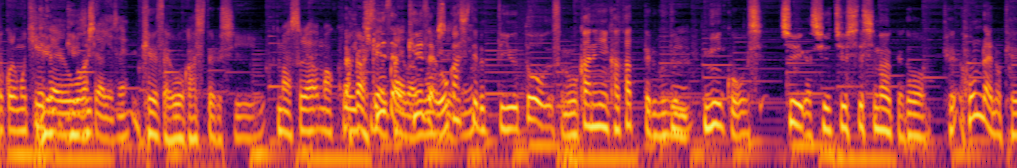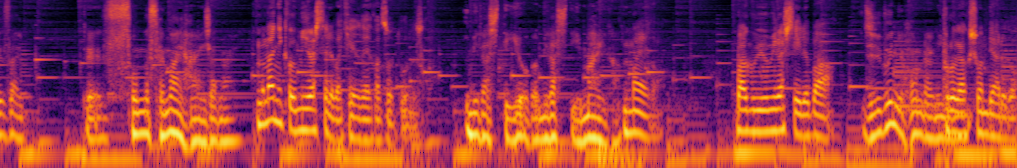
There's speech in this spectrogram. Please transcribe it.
ゃあこれも経済を動かしてるわけですね。経済を動かしてるしまあそれはまあこういう経済経済を動かしてる。るっていうとそのお金にかかってる部分にこうし注意が集中してしまうけどけ本来の経済ってそんな狭い範囲じゃない。何か生み出してれば経済活動ってことですか？生み出していようが生み出していまいが。前が。番組を生み出していれば十分に本来の意プロダク味ションであると。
